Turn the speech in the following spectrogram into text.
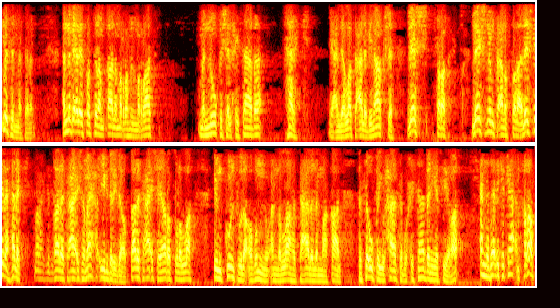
مثل مثلا النبي عليه الصلاة والسلام قال مرة من المرات من نوقش الحساب هلك. يعني الله تعالى بيناقشه ليش سرقت؟ ليش نمت عن الصلاة؟ ليش كذا هلك؟ قالت عائشة ما يقدر يجاوب. قالت عائشة يا رسول الله إن كنت لأظن أن الله تعالى لما قال فسوف يحاسب حسابا يسيرا أن ذلك كائن خلاص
